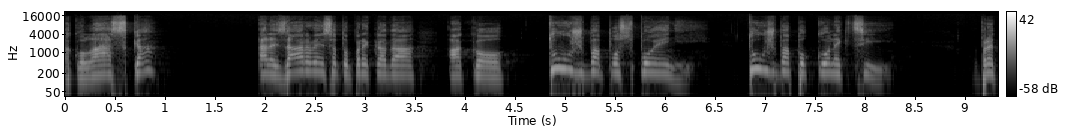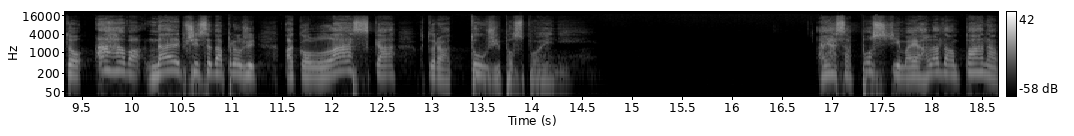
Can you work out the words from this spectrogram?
ako láska, ale zároveň sa to prekladá ako túžba po spojení, túžba po konekcii. Preto ahava najlepšie sa dá preložiť ako láska, ktorá túži po spojení. A ja sa postím a ja hľadám pána,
